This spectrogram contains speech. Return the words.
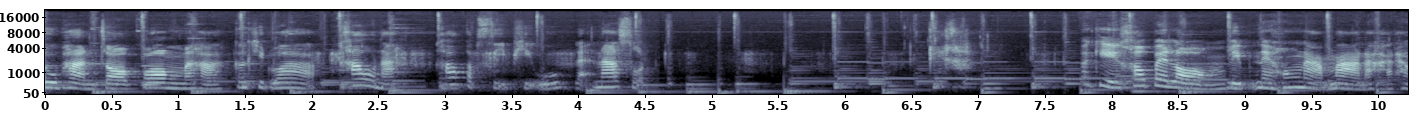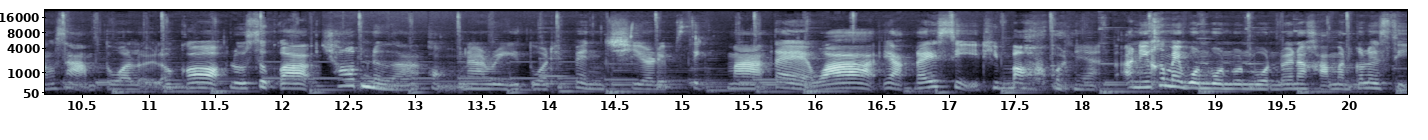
ดูผ่านจอกล้องนะคะ ก็คิดว่าเข้านะ เข้ากับสีผิวและหน้าสดเคค่ะเมื่อกี้เข้าไปลองลิปในห้องน้ำมานะคะ ทั้ง 3 ตัวเลย แล้วก็รู้สึกว่าชอบเนื้อของนารีตัวที่เป็นเชียร์ลิปสติกมาก แต่ว่าอยากได้สีที่เบากว่านี้อันนี้คือไม่วนๆๆๆด้วยนะคะ มันก็เลยสี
